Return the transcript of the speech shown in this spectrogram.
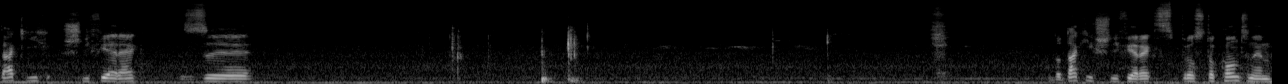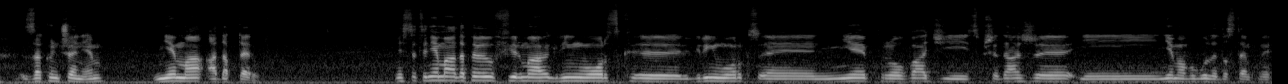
takich szlifierek z takich szlifierek z prostokątnym zakończeniem nie ma adapterów. Niestety nie ma adapterów. Firma Greenworks, y, Greenworks y, nie prowadzi sprzedaży i nie ma w ogóle dostępnych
